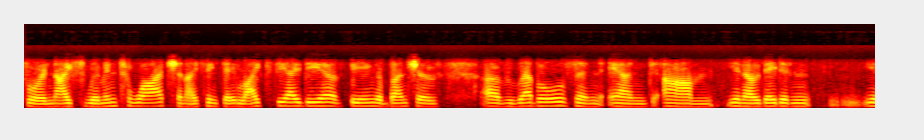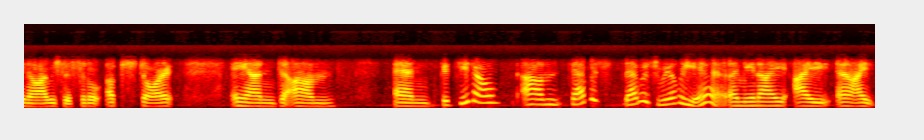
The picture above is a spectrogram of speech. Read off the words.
for nice women to watch, and I think they liked the idea of being a bunch of of rebels and and um, you know they didn't you know I was this little upstart and um, and but you know um that was that was really it. I mean i i and i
